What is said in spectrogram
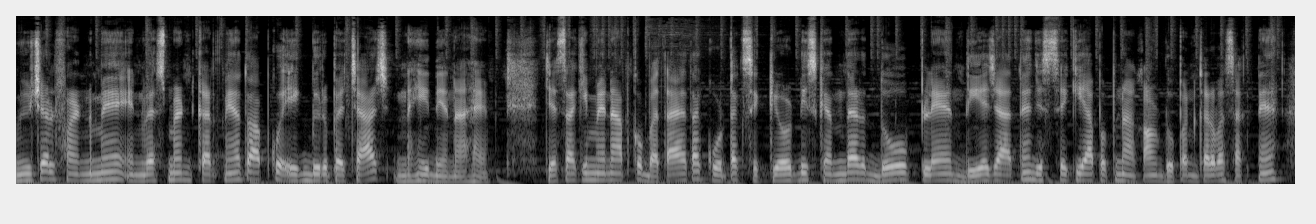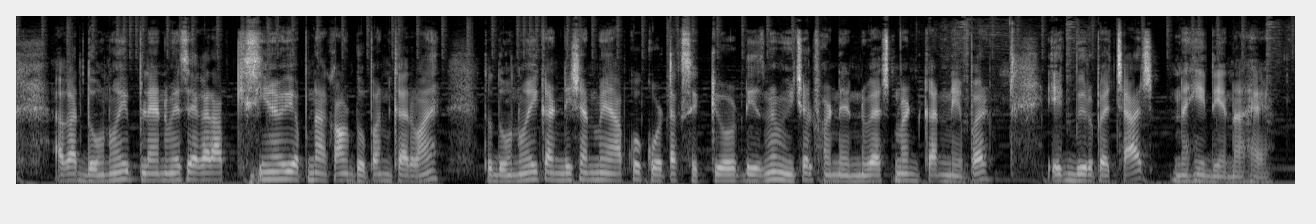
म्यूचुअल फंड में इन्वेस्टमेंट करते हैं तो आपको एक भी रुपये चार्ज नहीं देना है। जैसा कि मैंने आपको बताया था, कोटक सिक्योरिटीज़ के अंदर दो प्लान दिए जाते हैं, जिससे कि आप अपना अकाउंट ओपन करवा सकते हैं। अगर दोनों ही प्लान में से अगर आप किसी में भी अपना अकाउंट ओपन करवाएँ तो दोनों ही कंडीशन में आपको कोटक सिक्योरिटीज़ में म्यूचुअल फंड इन्वेस्टमेंट करने पर एक भी रुपये चार्ज नहीं देना है।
